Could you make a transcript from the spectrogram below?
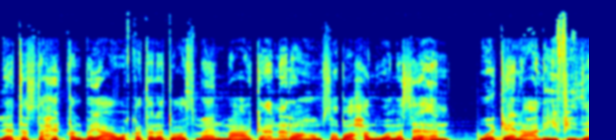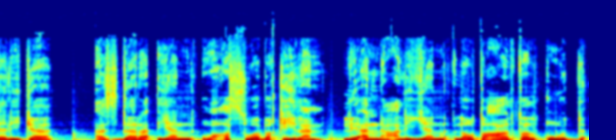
لا تستحق البيع وقتلة عثمان معك نراهم صباحا ومساء وكان علي في ذلك أسدى رأيا وأصوب قيلا لأن عليا لو تعاطى القود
